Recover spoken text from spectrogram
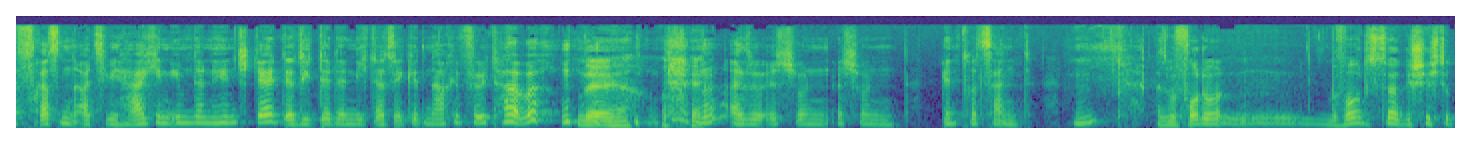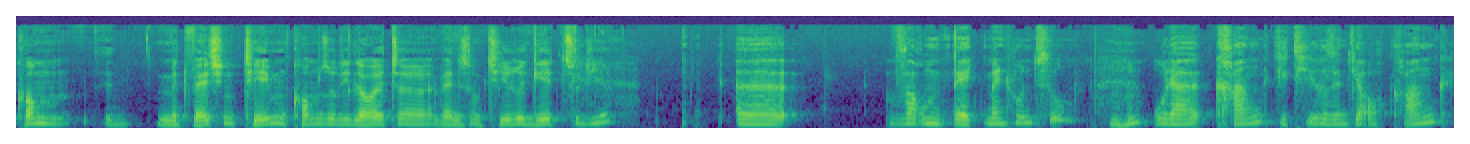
fressen, als wie Herrchen ihm dann hinstellt. Der sieht ja dann nicht, dass ich es nachgefüllt habe. Ja, ja, okay. ne? Also ist schon, ist schon interessant. Hm? Also bevor du, bevor wir zur Geschichte kommen, mit welchen Themen kommen so die Leute, wenn es um Tiere geht, zu dir? Äh, warum bellt mein Hund so? Oder krank, die Tiere sind ja auch krank,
